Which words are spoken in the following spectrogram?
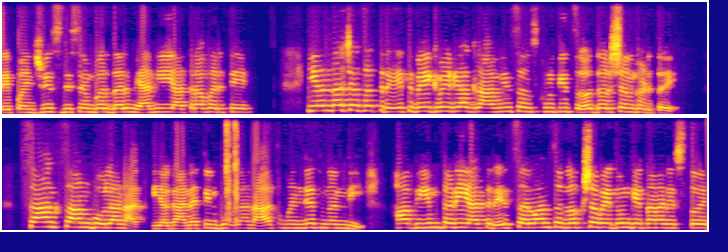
ते पंचवीस डिसेंबर दरम्यान ही यात्रा भरते. यंदाच्या जत्रेत वेगवेगळ्या ग्रामीण संस्कृतीचं दर्शन घडतंय. सांग सांग भोलानाथ या गाण्यातील भोलानाथ म्हणजेच नंदी हा भीमथडी यात्रेत सर्वांचं लक्ष वेधून घेताना दिसतोय.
